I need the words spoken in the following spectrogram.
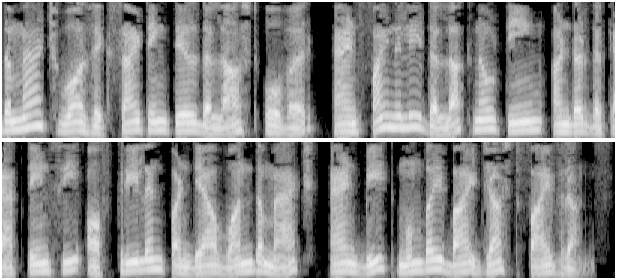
The match was exciting till the last over and finally the Lucknow team under the captaincy of Krilan Pandya won the match and beat Mumbai by just 5 runs.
